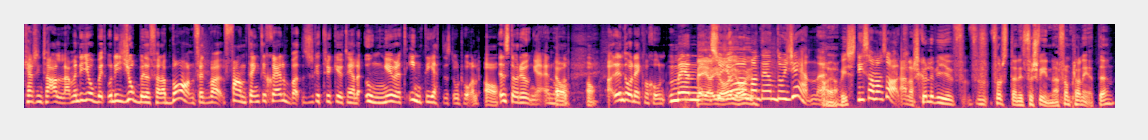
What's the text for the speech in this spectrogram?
Kanske inte för alla, men det är jobbigt och det är jobbigt att föda barn. För att bara, fan tänk dig själv bara, att du ska trycka ut en jävla unge ur ett inte jättestort hål. Ja. En större unge än Ja, hål. ja. Ja, det är en dålig ekvation. Men, Men jag- så jag- gör jag- man det ändå igen. Ja, ja, visst. Det är samma sak. Annars skulle vi ju fullständigt försvinna från planeten.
